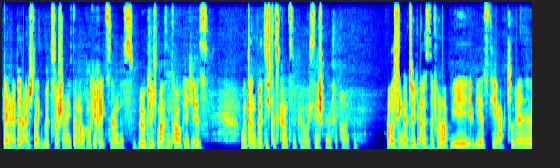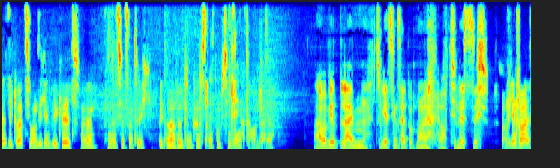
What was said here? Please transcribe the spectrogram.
Wenn Apple einsteigt, wird es wahrscheinlich dann auch ein Gerät sein, das wirklich massentauglich ist. Und dann wird sich das Ganze, glaube ich, sehr schnell verbreiten. Aber es hängt natürlich alles davon ab, wie, wie jetzt die aktuelle Situation sich entwickelt. Wenn das jetzt natürlich bitterer wird, dann könnte es alles noch ein bisschen länger dauern, leider. Aber wir bleiben zum jetzigen Zeitpunkt mal optimistisch. Auf jeden Fall.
